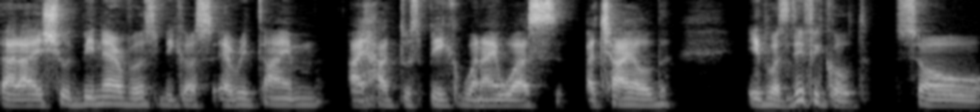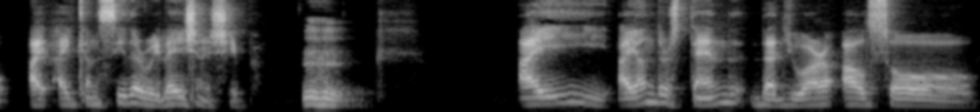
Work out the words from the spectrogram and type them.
that I should be nervous because every time I had to speak when I was a child, it was difficult. So I, I can see the relationship. Mm-hmm. I I understand that you are also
